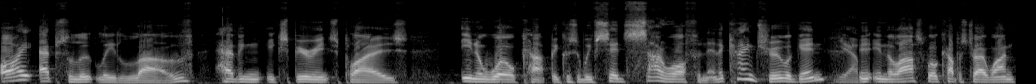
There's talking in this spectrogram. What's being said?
I absolutely love having experienced players in a World Cup because we've said so often, and it came true again Yep. in, in the last World Cup Australia won.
